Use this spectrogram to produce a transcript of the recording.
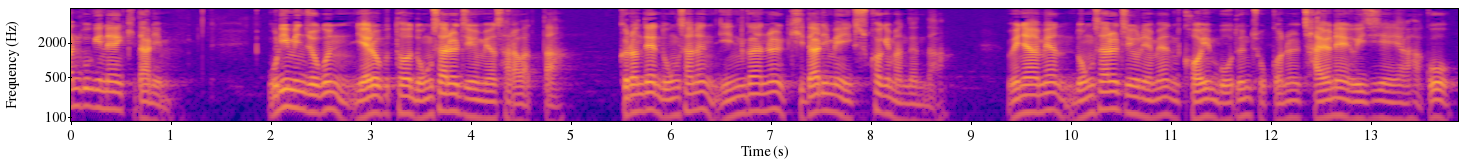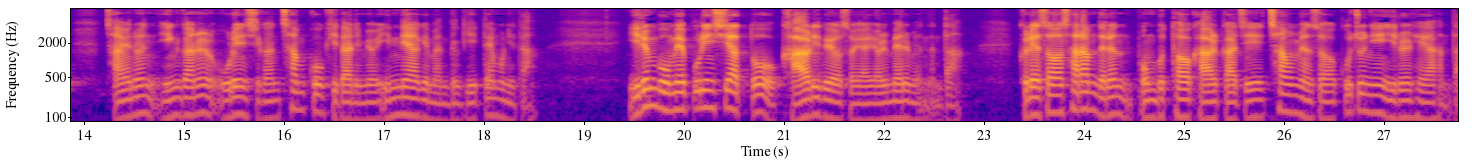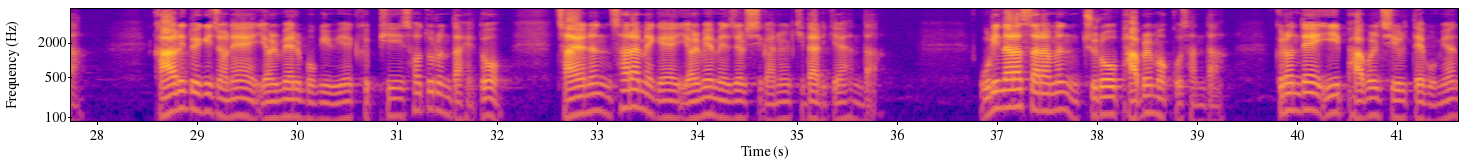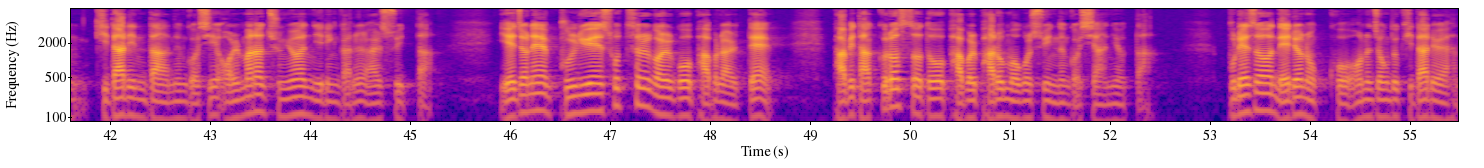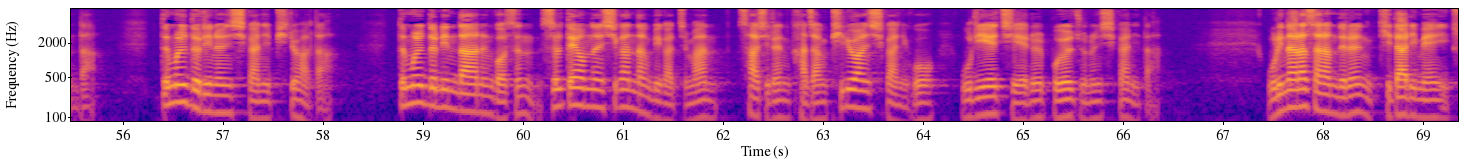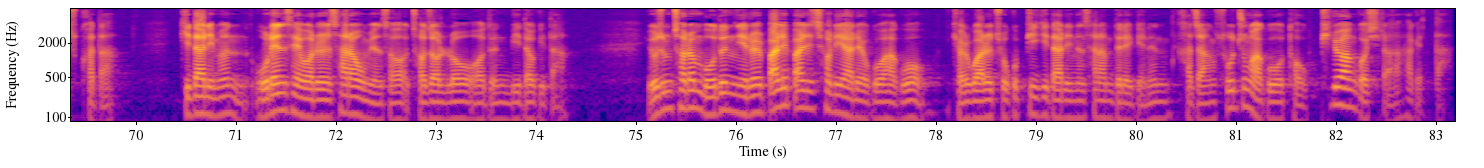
한국인의 기다림. 우리 민족은 예로부터 농사를 지으며 살아왔다. 그런데 농사는 인간을 기다림에 익숙하게 만든다. 왜냐하면 농사를 지으려면 거의 모든 조건을 자연에 의지해야 하고 자연은 인간을 오랜 시간 참고 기다리며 인내하게 만들기 때문이다. 이른 봄에 뿌린 씨앗도 가을이 되어서야 열매를 맺는다. 그래서 사람들은 봄부터 가을까지 참으면서 꾸준히 일을 해야 한다. 가을이 되기 전에 열매를 보기 위해 급히 서두른다 해도 자연은 사람에게 열매 맺을 시간을 기다리게 한다. 우리나라 사람은 주로 밥을 먹고 산다. 그런데 이 밥을 지을 때 보면 기다린다는 것이 얼마나 중요한 일인가를 알 수 있다. 예전에 불 위에 솥을 걸고 밥을 할 때 밥이 다 끓었어도 밥을 바로 먹을 수 있는 것이 아니었다. 불에서 내려놓고 어느 정도 기다려야 한다. 뜸을 들이는 시간이 필요하다. 뜸을 들인다는 것은 쓸데없는 시간 낭비 같지만 사실은 가장 필요한 시간이고 우리의 지혜를 보여주는 시간이다. 우리나라 사람들은 기다림에 익숙하다. 기다림은 오랜 세월을 살아오면서 저절로 얻은 미덕이다. 요즘처럼 모든 일을 빨리빨리 처리하려고 하고 결과를 조급히 기다리는 사람들에게는 가장 소중하고 더욱 필요한 것이라 하겠다.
